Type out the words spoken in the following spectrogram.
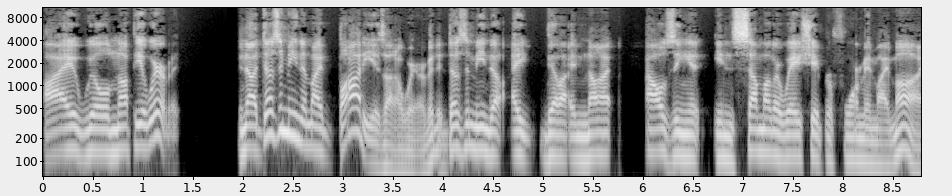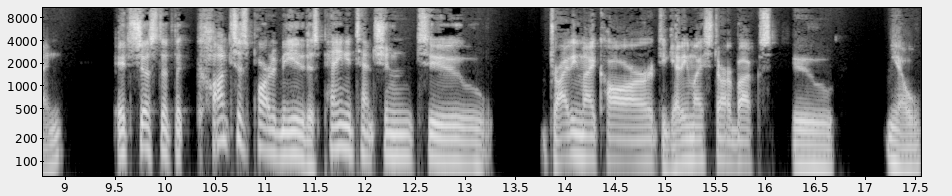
I will not be aware of it. Now, it doesn't mean that my body is unaware of it. It doesn't mean that I, that I'm not housing it in some other way, shape or form in my mind. It's just that the conscious part of me that is paying attention to driving my car, to getting my Starbucks, to, you know,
